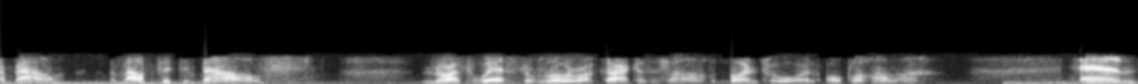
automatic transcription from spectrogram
about about 50 miles northwest of Little Rock, Arkansas, going toward Oklahoma. And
